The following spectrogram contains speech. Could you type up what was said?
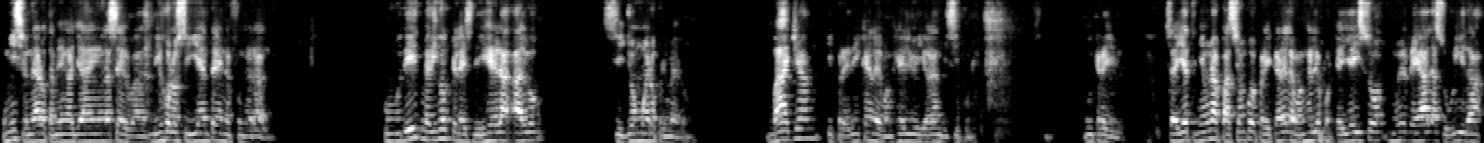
un misionero también allá en la selva, dijo lo siguiente en el funeral. Judith me dijo que les dijera algo si yo muero primero. Vayan y prediquen el Evangelio y hagan discípulos. Increíble. O sea, ella tenía una pasión por predicar el Evangelio porque ella hizo muy real a su vida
